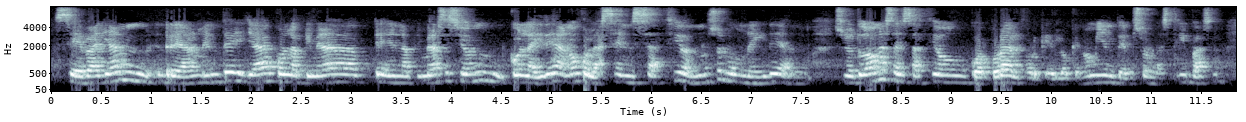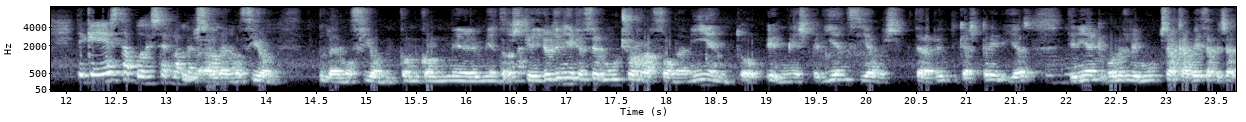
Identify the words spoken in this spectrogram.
se, vayan realmente ya con la primera, en la primera sesión con la idea, ¿no? Con la sensación, no solo una idea, ¿no? sino toda una sensación corporal, porque lo que no mienten son las tripas, ¿no? de que esta puede ser la persona. La emoción la emoción, con, con, eh, mientras que yo tenía que hacer mucho razonamiento en mi experiencias pues, terapéuticas previas, tenía que ponerle mucha cabeza a pensar,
